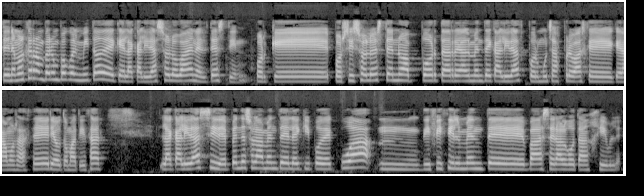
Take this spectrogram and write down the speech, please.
Tenemos que romper un poco el mito de que la calidad solo va en el testing, porque por sí solo este no aporta realmente calidad por muchas pruebas que queramos hacer y automatizar. La calidad, si depende solamente del equipo de QA, mm, difícilmente va a ser algo tangible.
